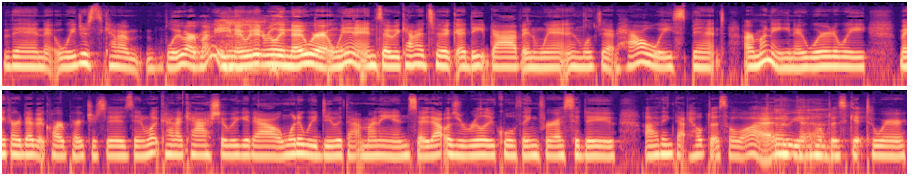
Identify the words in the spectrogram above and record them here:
then we just kind of blew our money. You know, we didn't really know where it went, and so we kind of took a deep dive and went and looked at how we spent our money. You know, where do we make our debit card purchases and what kind of cash do we get out and what do we do with that money? And so that was a really cool thing for us to do. I think that helped us a lot. I oh, think yeah. that helped us get to where,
